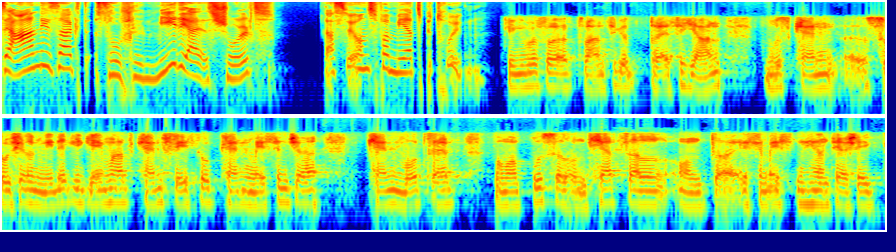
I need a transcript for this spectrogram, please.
Der Andi sagt, Social Media ist schuld, dass wir uns vermehrt betrügen. gegenüber vor 20 oder 30 Jahren, wo es kein äh, Social Media gegeben hat, kein Facebook, kein Messenger, kein WhatsApp, wo man Bussel und Herzerl und äh, SMS hin und her schickt.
